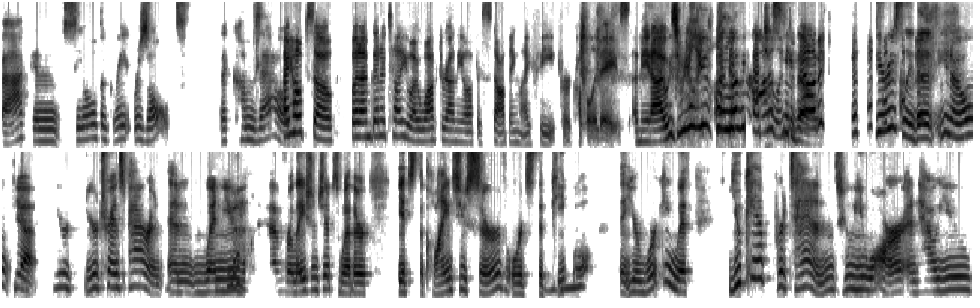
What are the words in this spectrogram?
back and see all the great results that comes out. I hope so, but I'm gonna tell you, I walked around the office stomping my feet for a couple of days. I mean, I was really I love your honesty, about though. it. Seriously, that you know, Yeah, you're you're transparent, and when you yeah. have relationships, whether it's the clients you serve or it's the hmm people that you're working with, you can't pretend who you are and how you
